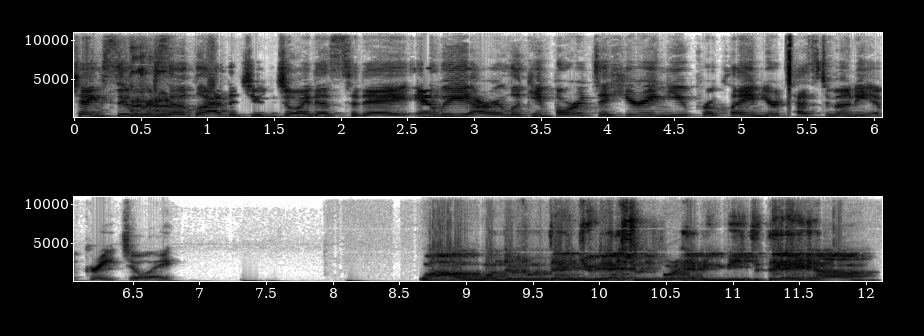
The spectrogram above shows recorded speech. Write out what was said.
Chang Soo, we're so glad that you've joined us today, and we are looking forward to hearing you proclaim your testimony of great joy. Wow, wonderful. Thank you, Ashley, for having me today. Um,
